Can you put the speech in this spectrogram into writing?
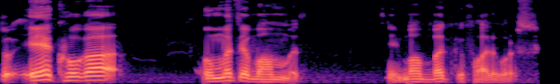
تو ایک ہوگا امت محمد یعنی محمد کے فالوورس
